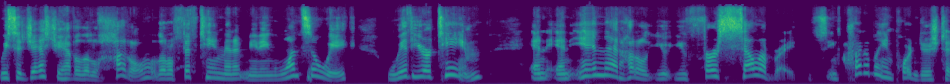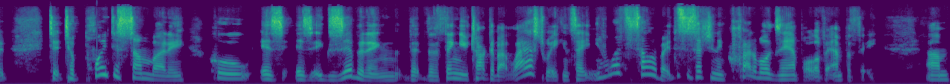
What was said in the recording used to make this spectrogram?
we suggest you have a little huddle, a little 15 minute meeting once a week with your team and and in that huddle you you first celebrate. It's incredibly important to to to point to somebody who is is exhibiting the, the thing you talked about last week and say you know let's celebrate. This is such an incredible example of empathy. Um,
